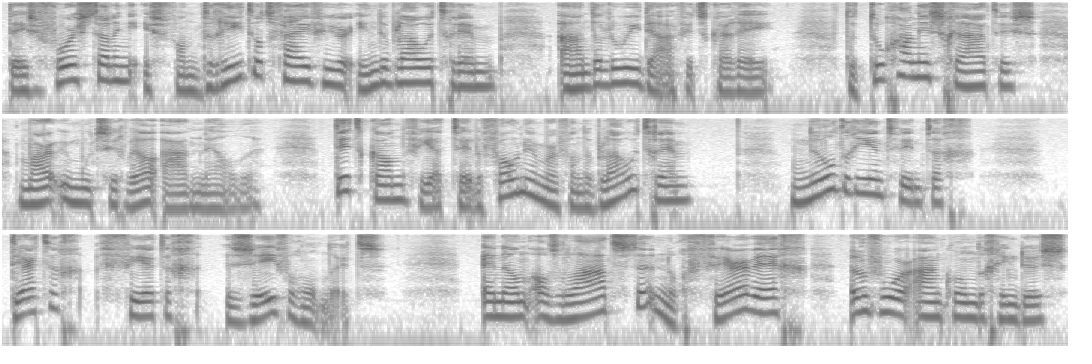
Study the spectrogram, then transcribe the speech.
Deze voorstelling is van 3 tot 5 uur in de blauwe tram aan de Louis-Davids Carré. De toegang is gratis, maar u moet zich wel aanmelden. Dit kan via het telefoonnummer van de blauwe tram 023 30 40 700. En dan als laatste, nog ver weg, een vooraankondiging dus.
